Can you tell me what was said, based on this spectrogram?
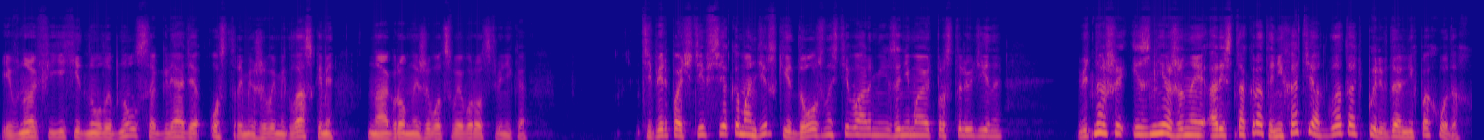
и вновь ехидно улыбнулся, глядя острыми живыми глазками на огромный живот своего родственника. «Теперь почти все командирские должности в армии занимают простолюдины. Ведь наши изнеженные аристократы не хотят глотать пыль в дальних походах,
